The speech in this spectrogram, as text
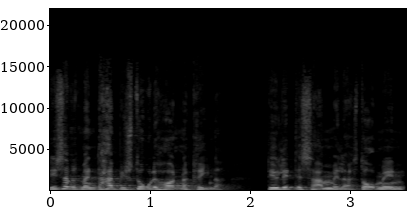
ligesom hvis man har en pistol i hånden og griner, det er jo lidt det samme, eller står med en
